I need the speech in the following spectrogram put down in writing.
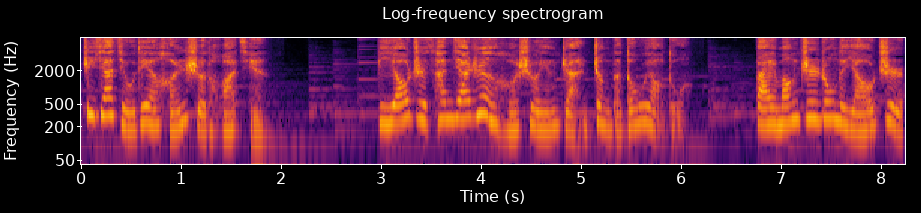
这家酒店很舍得花钱，比姚志参加任何摄影展挣的都要多。百忙之中的姚志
